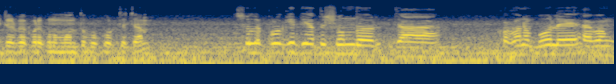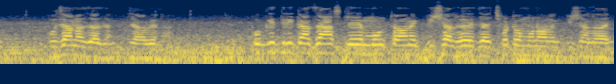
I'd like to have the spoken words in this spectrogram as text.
এটার ব্যাপারে কোনো মন্তব্য করতে চান? আসলে প্রকৃতি এত সুন্দর যা কখনো বলে এবং বোঝানো যাবে না। প্রকৃতির কাছে আসলে মনটা অনেক বিশাল হয়ে যায় ছোট মন অনেক বিশাল হয়।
